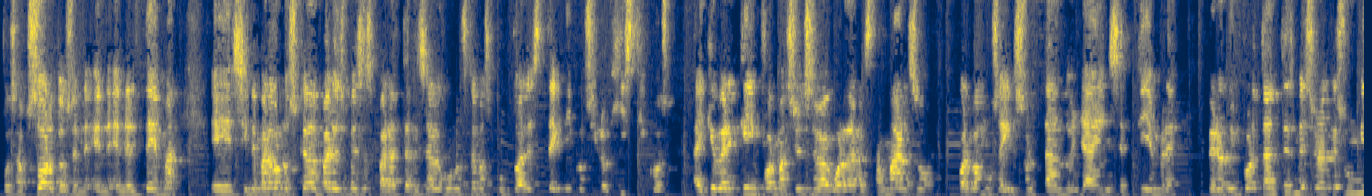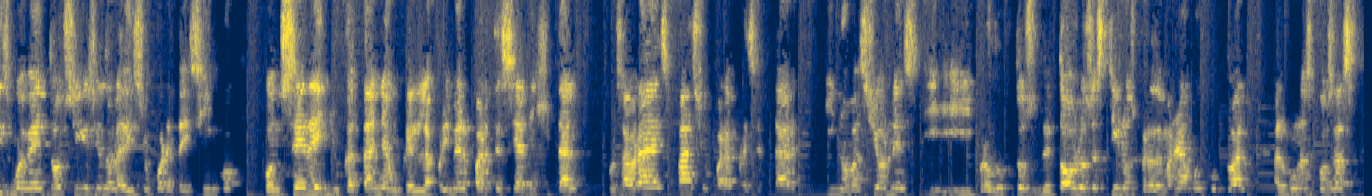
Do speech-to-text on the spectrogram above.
pues absortos en, el tema. Eh, sin embargo, nos quedan varios meses para aterrizar algunos temas puntuales técnicos y logísticos. Hay que ver qué información se va a guardar hasta marzo, cuál vamos a ir soltando ya en septiembre pero lo importante es mencionar que es un mismo evento, sigue siendo la edición 45, con sede en Yucatán, aunque la primera parte sea digital, pues habrá espacio para presentar innovaciones y, productos de todos los destinos, pero de manera muy puntual, algunas cosas,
